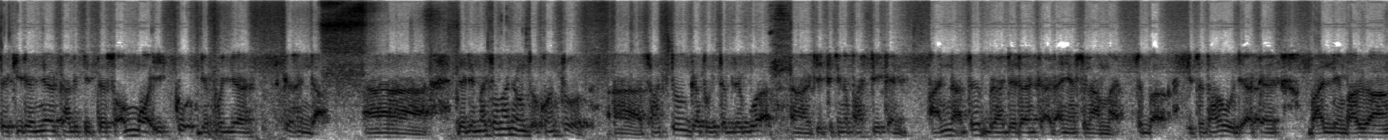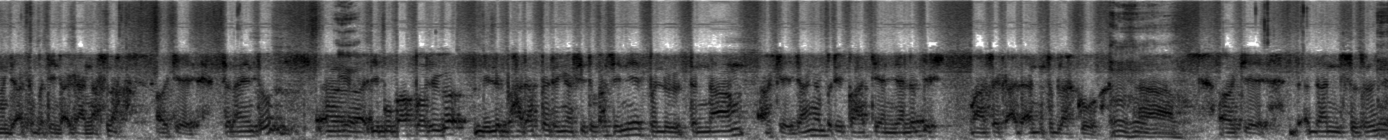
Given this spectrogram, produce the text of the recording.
sekiranya kalau kita semua ikut dia punya kehendak. Ah, jadi macam mana untuk kontrol? Ah, satu, apa kita boleh buat? Ah, kita kena pastikan anak tu berada dalam keadaan yang selamat. Sebab kita tahu dia akan baling barang, dia akan bertindak ganas lah. Okey. Selain itu, uh, Ya. ibu bapa juga bila berhadapan dengan situasi ini perlu tenang. Okey, jangan beri perhatian yang lebih masa keadaan itu berlaku. Mhm. Okey. Dan seterusnya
